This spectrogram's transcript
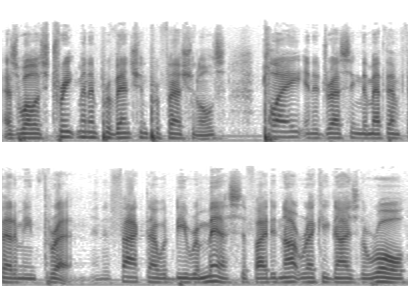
as well as treatment and prevention professionals, play in addressing the methamphetamine threat. And in fact, I would be remiss if I did not recognize the role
